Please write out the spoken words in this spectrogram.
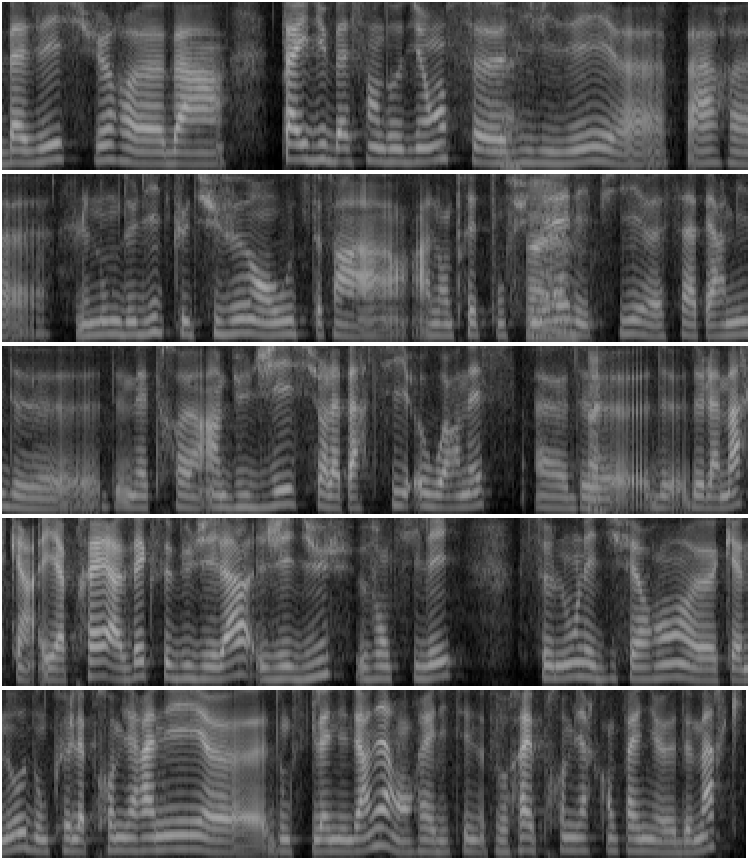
basée sur bah, taille du bassin d'audience euh, divisé euh, par euh, le nombre de leads que tu veux en haut, enfin à l'entrée de ton funnel. Et puis ça a permis de, mettre un budget sur la partie awareness de, de, la marque. Et après, avec ce budget-là, j'ai dû ventiler selon les différents canaux. Donc la première année, donc c'est l'année dernière en réalité notre vraie première campagne de marque.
